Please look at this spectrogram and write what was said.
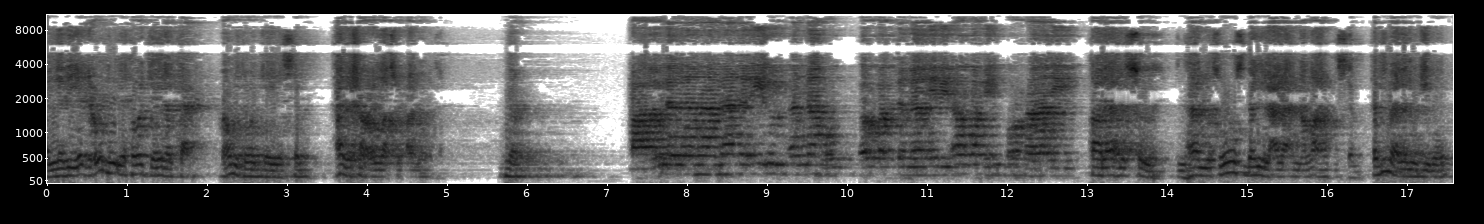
الذي يدعو يتوجه إلى الكعبة. ما هو يتوجه إلى السماء؟ هذا شرع الله سبحانه وتعالى. نعم. قالوا لنا هذا دليل فوق السماء بأوضح القرآن. قال أهل السنة إن هذه النصوص دليل على أن الله في السماء. فبماذا نجيبه؟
